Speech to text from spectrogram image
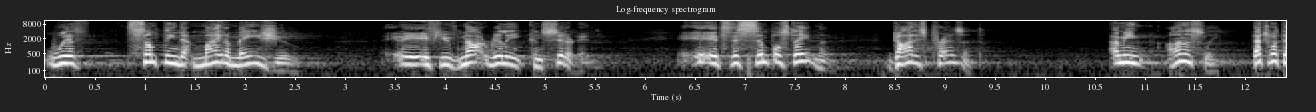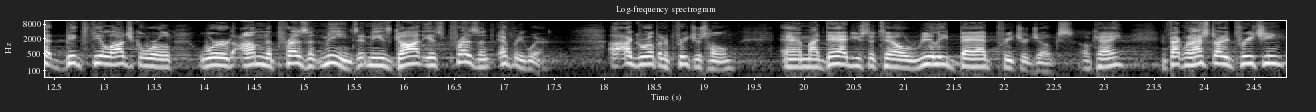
with something that might amaze you if you've not really considered it. It's this simple statement God is present. I mean, honestly, that's what that big theological world word omnipresent means. It means God is present everywhere. I grew up in a preacher's home, and my dad used to tell really bad preacher jokes, okay? In fact, when I started preaching,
